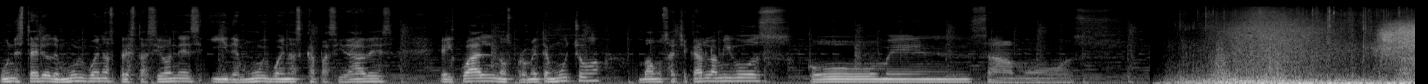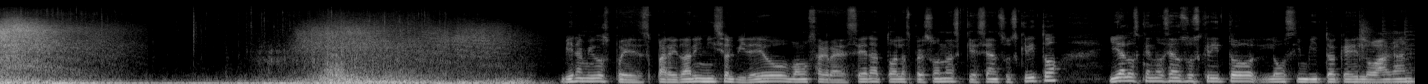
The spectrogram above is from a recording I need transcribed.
Un estéreo de muy buenas prestaciones y de muy buenas capacidades. El cual nos promete mucho. Vamos a checarlo amigos. Comenzamos. Bien amigos, pues para dar inicio al video vamos a agradecer a todas las personas que se han suscrito y a los que no se han suscrito los invito a que lo hagan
